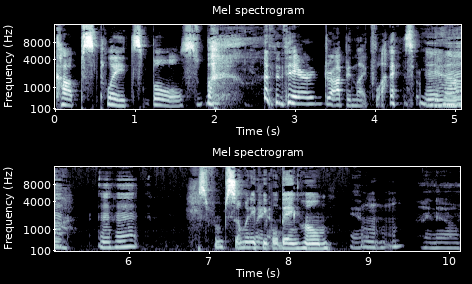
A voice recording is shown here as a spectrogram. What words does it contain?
cups, plates, bowls, they're dropping like flies. Yeah. Mm-hmm. It's from so many people being home. Yeah. Mm-hmm. I know.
